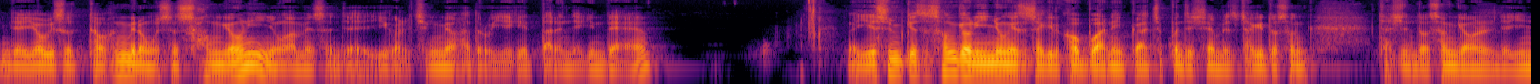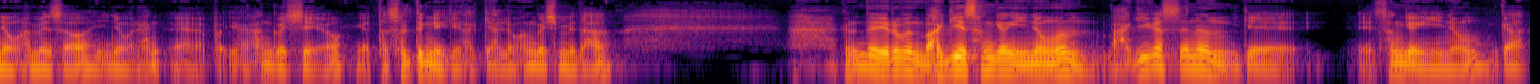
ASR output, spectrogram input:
이제 여기서 더 흥미로운 것은 성경을 인용하면서 이제 이걸 증명하도록 얘기했다는 얘기인데 그러니까 예수님께서 성경을 인용해서 자기를 거부하니까 첫 번째 시험에서 자기도 성 자신도 성경을 이제 인용하면서 인용을 한, 한 것이에요. 그러니까 더 설득력이 갖게 하려고 한 것입니다. 아, 그런데 여러분 마귀의 성경 인용은 마귀가 쓰는 게 성경 인용, 그러니까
